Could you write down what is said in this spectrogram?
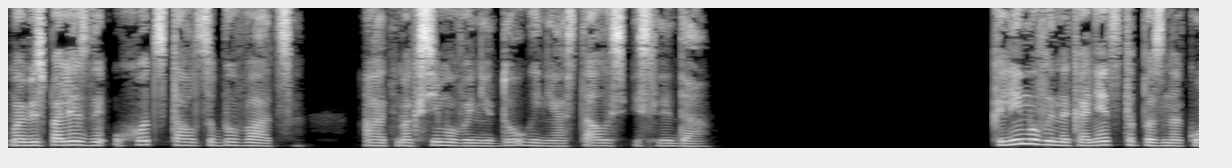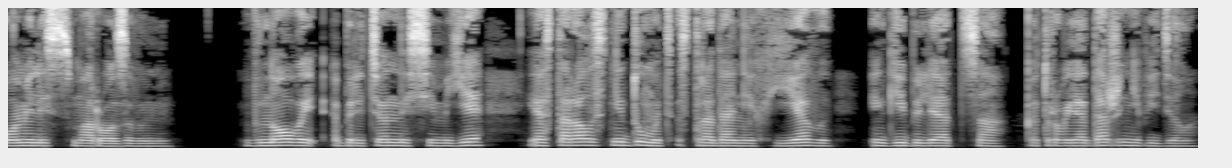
Мой бесполезный уход стал забываться, а от Максимова недолго не осталось и следа. Климовы наконец-то познакомились с Морозовыми. В новой обретенной семье я старалась не думать о страданиях Евы и гибели отца, которого я даже не видела.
